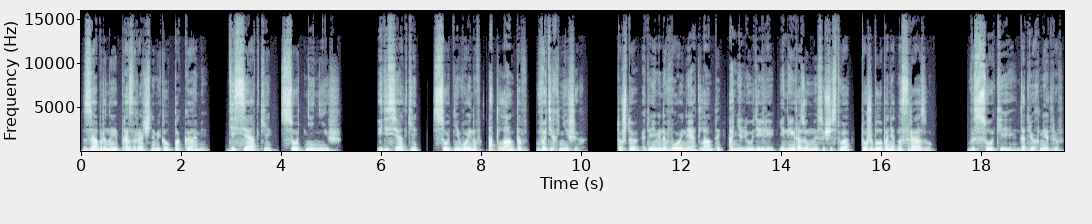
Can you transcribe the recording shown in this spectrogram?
забранные прозрачными колпаками. Десятки, сотни ниш. И десятки, сотни воинов-атлантов в этих нишах. То, что это именно воины и атланты, а не люди или иные разумные существа, тоже было понятно сразу. Высокие, до трех метров,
